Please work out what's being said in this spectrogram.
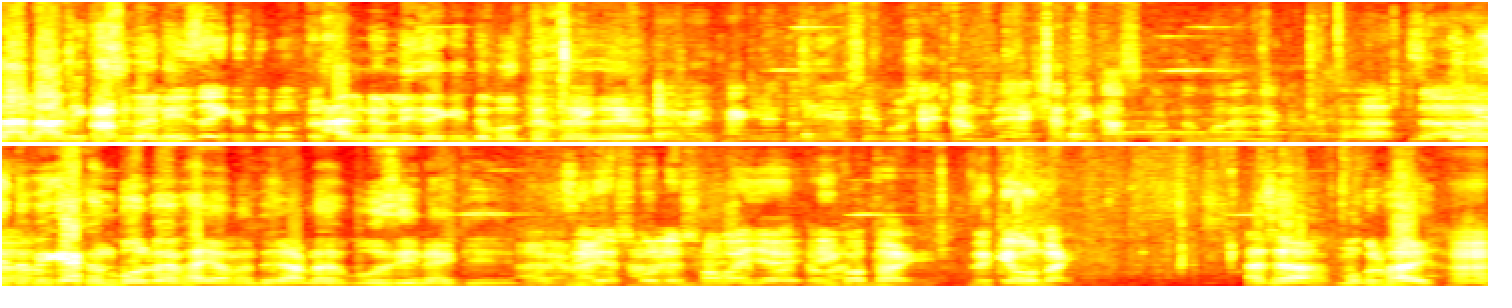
না না আমি কিছু কইনি। নিজেই কিন্তু বলতেছে। আমিনুল নিজে কিন্তু বলতেছে যে ভাই থাকলে তো নিয়ে এসে বসাইতাম যে একসাথে কাজ করতাম বুঝেন না কেন আচ্ছা। তুমি তুমি কি এখন বলবে ভাই আমাদের আমরা বুঝি নাকি? জিজ্ঞেস করলে সবাই এই কথাই যে কেউ নাই। আচ্ছা মুকুল ভাই হ্যাঁ।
